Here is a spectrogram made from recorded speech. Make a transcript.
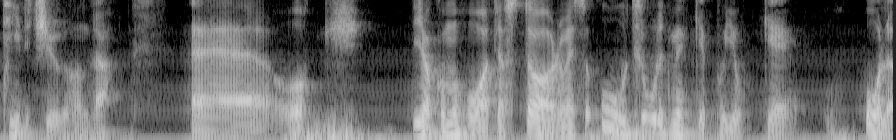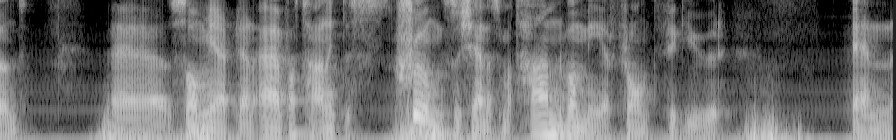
tidigt 2000. Eh, och jag kommer ihåg att jag störde mig så otroligt mycket på Jocke Åhlund. Eh, som egentligen, även fast han inte sjöng så kändes det som att han var mer frontfigur än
